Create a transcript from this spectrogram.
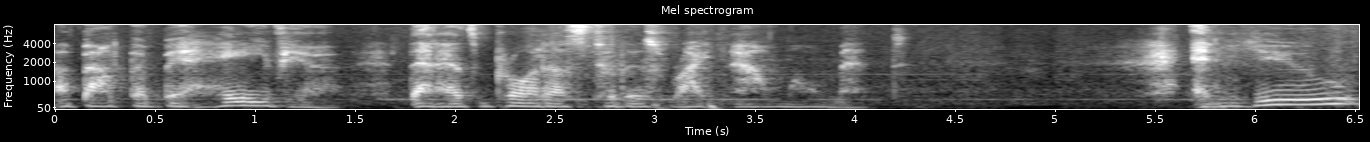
about the behavior that has brought us to this right now moment. And you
